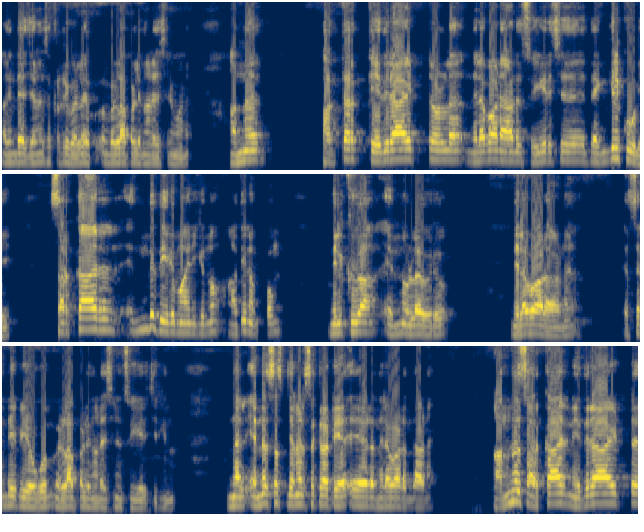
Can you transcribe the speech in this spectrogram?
അതിന്റെ ജനറൽ സെക്രട്ടറി വെള്ള വെള്ളാപ്പള്ളി നടേശനുമാണ് അന്ന് ഭക്തർക്കെതിരായിട്ടുള്ള നിലപാടാണ് സ്വീകരിച്ചതെങ്കിൽ കൂടി സർക്കാർ എന്ത് തീരുമാനിക്കുന്നു അതിനൊപ്പം നിൽക്കുക എന്നുള്ള ഒരു നിലപാടാണ് എസ് എൻ ഡി പി യോഗവും വെള്ളാപ്പള്ളി നടേശനും സ്വീകരിച്ചിരിക്കുന്നത്. എന്നാൽ എൻ എസ് എസ് ജനറൽ സെക്രട്ടറിയുടെ നിലപാട് എന്താണ് അന്ന് സർക്കാരിനെതിരായിട്ട്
